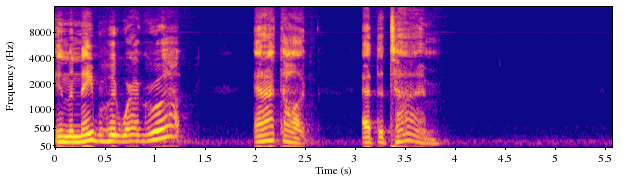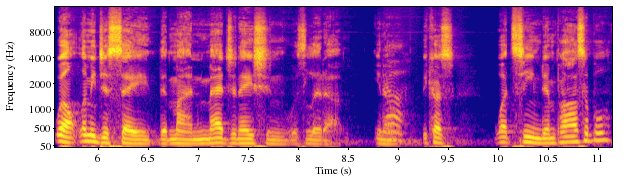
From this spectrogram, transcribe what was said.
in the neighborhood where I grew up, and I thought at the time. Well, let me just say that my imagination was lit up, you know, because what seemed impossible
